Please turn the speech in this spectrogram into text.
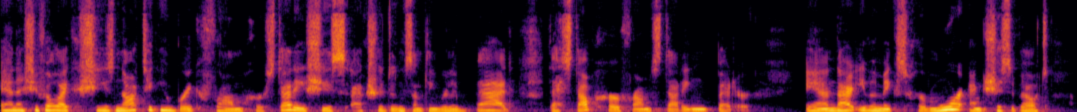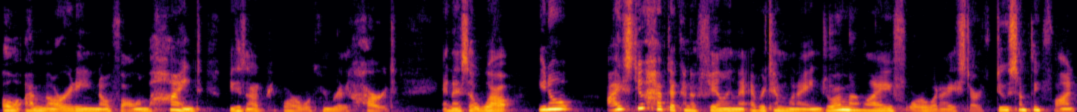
And then she felt like she's not taking a break from her study. She's actually doing something really bad that stopped her from studying better. And that even makes her more anxious about, oh, I'm already, you know, falling behind because other people are working really hard. And I said, well, you know, I still have that kind of feeling that every time when I enjoy my life or when I start to do something fun,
